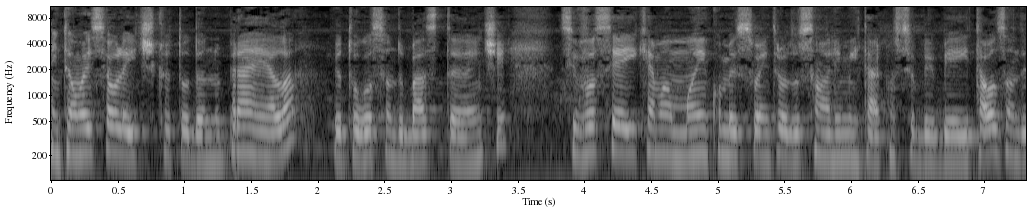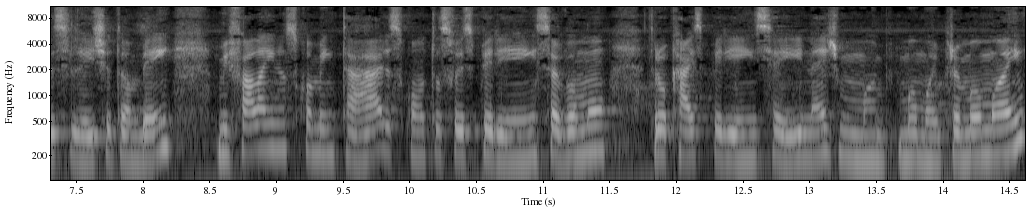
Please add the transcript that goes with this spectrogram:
Então, esse é o leite que eu tô dando pra ela. Eu tô gostando bastante. Se você aí que é mamãe começou a introdução alimentar com seu bebê e tá usando esse leite também, me fala aí nos comentários, conta a sua experiência. Vamos trocar a experiência aí, né, de mamãe para mamãe.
